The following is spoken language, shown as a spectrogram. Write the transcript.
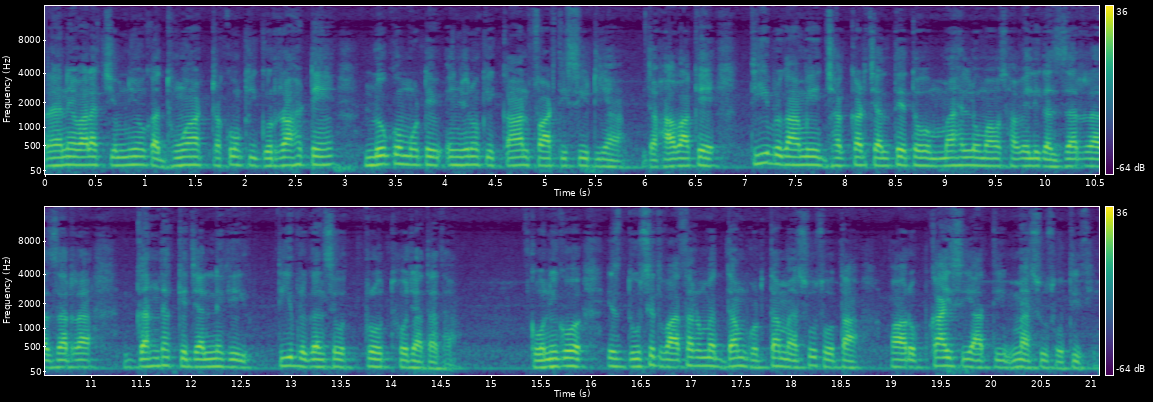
रहने वाला चिमनियों का धुआँ, ट्रकों की गुर्राहटें, लोकोमोटिव इंजनों की कान फाड़ती सीटियाँ, जब हवा के तीव्रगामी झक्कड़ चलते तो महलनुमा उस हवेली का जर्रा जर्रा गंधक के जलने की तीव्र गंध से उत्प्रोत हो जाता था। कोनी को इस दूषित वातावरण में दम घुटता महसूस होता और उपकाई सी आती महसूस होती थी।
